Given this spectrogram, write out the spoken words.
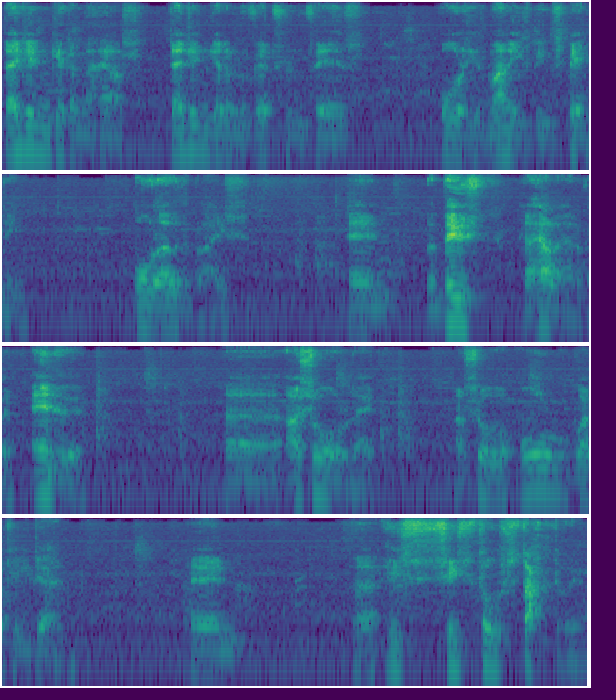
They didn't get him a house. They didn't get him a veteran affairs. All his money's been spending all over the place and abused the hell out of it and her. Uh, I saw all that. I saw all what he did and uh, he's, she's still stuck to him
